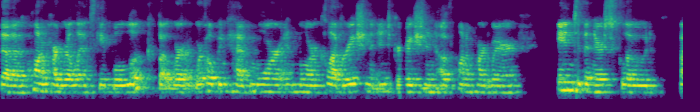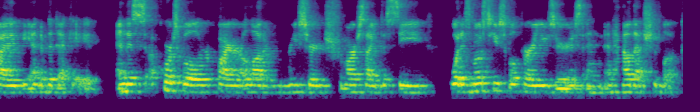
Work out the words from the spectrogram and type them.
the quantum hardware landscape will look, but we're we're hoping to have more and more collaboration and integration of quantum hardware into the NERSC load by the end of the decade. And this, of course, will require a lot of research from our side to see what is most useful for our users and, and how that should look.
